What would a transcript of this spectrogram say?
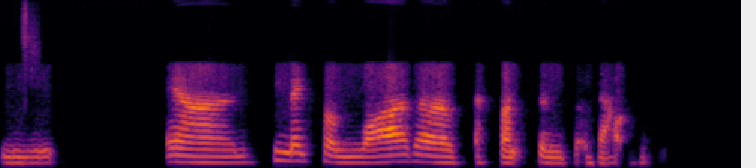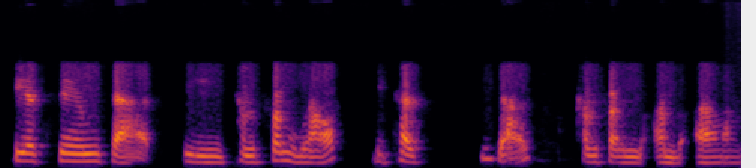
she meets, and she makes a lot of assumptions about him. She assumes that he comes from wealth because he does come from um, a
